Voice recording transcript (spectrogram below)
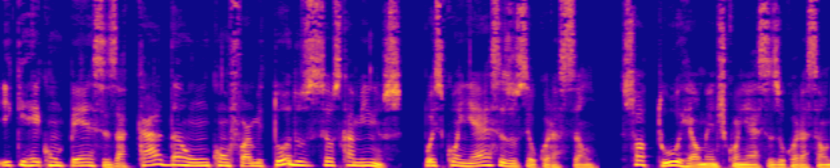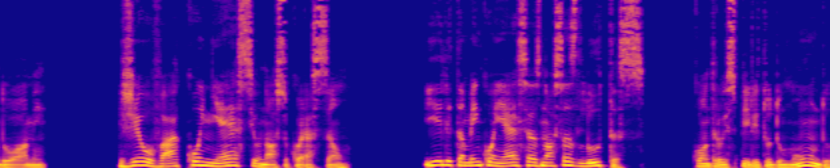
e que recompenses a cada um conforme todos os seus caminhos, pois conheces o seu coração. Só tu realmente conheces o coração do homem. Jeová conhece o nosso coração. E ele também conhece as nossas lutas contra o espírito do mundo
